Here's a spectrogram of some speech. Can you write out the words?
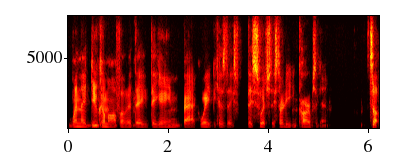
when they do come off of it they they gain back weight because they they switch they start eating carbs again. So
